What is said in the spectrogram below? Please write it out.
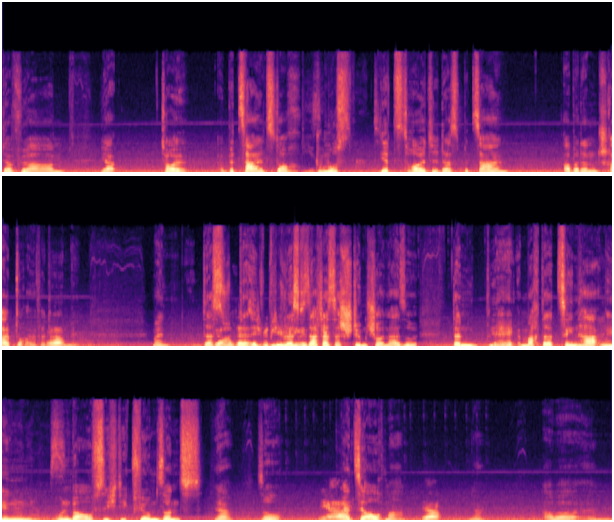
dafür haben. Ja, toll. Bezahl's doch. Du musst jetzt heute das bezahlen, aber dann schreib doch einfach die Ja. E-Mail. Ich meine, das, Ja, da, wie du das gesagt hast, das stimmt schon. Also dann macht da zehn Haken hin, unbeaufsichtigt, für umsonst. Ja, so. Ja, Kannst ja auch machen. ja. Ne? Aber ähm,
